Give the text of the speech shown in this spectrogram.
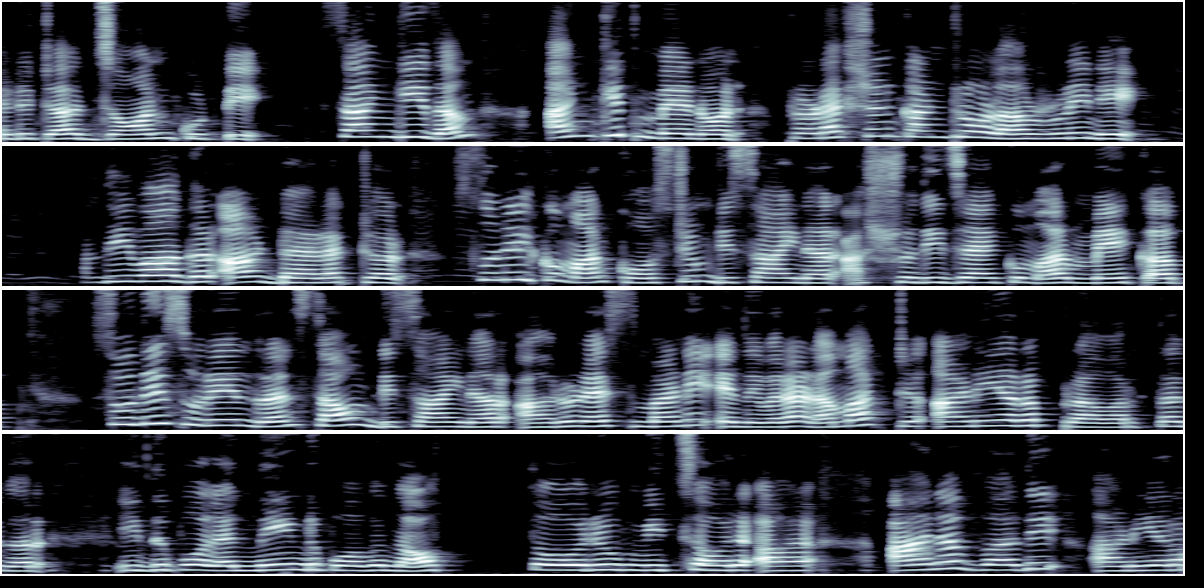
എഡിറ്റർ ജോൺ കുട്ടി. സംഗീതം Ankit Menon production controller Rini Divakar art director Sunil Kumar costume designer Aswathy Jayakumar makeup Sruthi Surendran sound designer Arun S Mani എന്നിവരാണ് മറ്റ് അണിയറ പ്രവർത്തകർ. ഇതുപോലെ നീണ്ടു പോകുന്ന ഒരു ആ- അനവധി അണിയറ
